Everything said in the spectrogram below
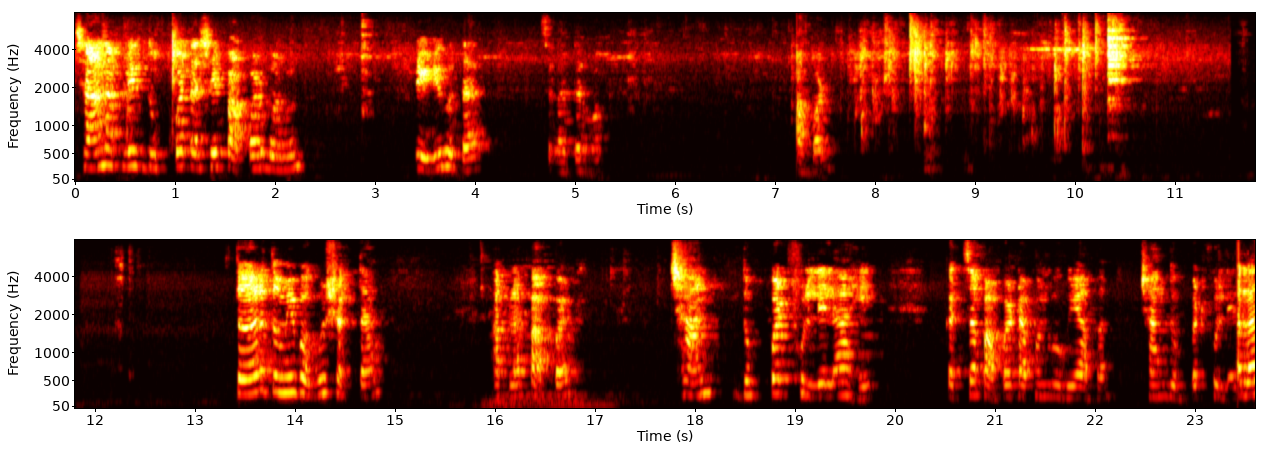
छान आपले दुप्पट असे पापड बनून रेडी होतात. चला तर मग पापड तर तुम्ही बघू शकता. आपला पापड छान दुप्पट फुललेला आहे. कच्चा पापड टाकून बघूया आपण. छान दुप्पट फुलले चला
